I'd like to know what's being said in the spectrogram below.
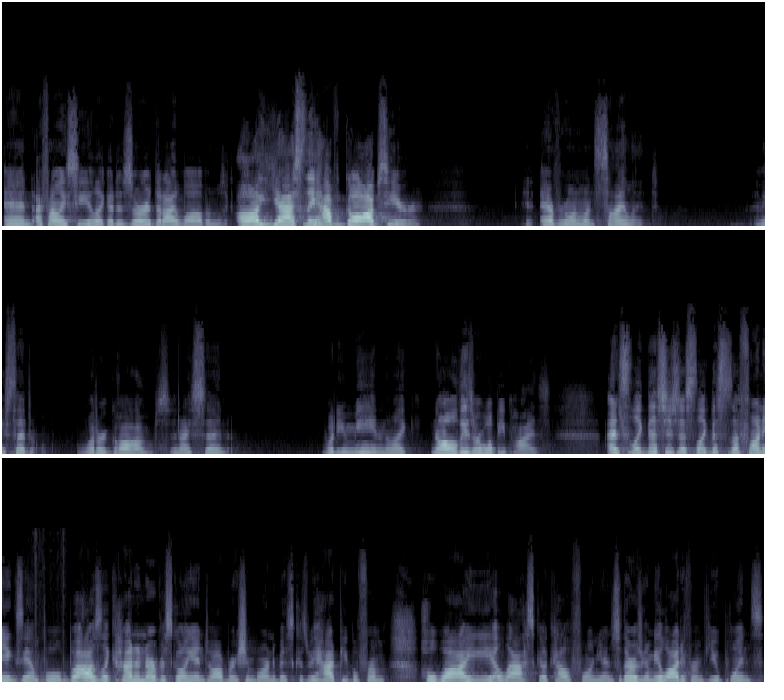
and I finally see like a dessert that I love, and I'm like, oh yes, they have gobs here. And everyone went silent. And they said, what are gobs? And I said, what do you mean? And they're like, no, these are whoopie pies. And so, like, this is just like, this is a funny example, but I was like kind of nervous going into Operation Barnabas because we had people from Hawaii, Alaska, California. And so there was going to be a lot of different viewpoints,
